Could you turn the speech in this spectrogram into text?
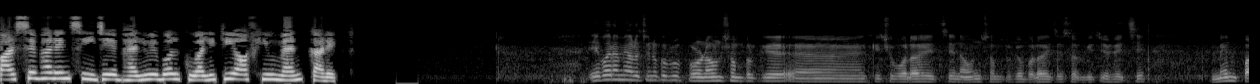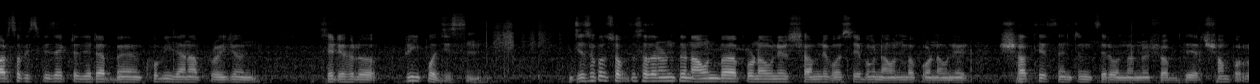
Perseverance is a valuable quality of human. Correct. এবার আমি আলোচনা করব প্রোনাউন সম্পর্কে কিছু বলা হয়েছে নাউন সম্পর্কে বলা হয়েছে সব কিছু হয়েছে মেন পার্টস অফ স্পিচ একটা যেটা খুবই জানা প্রয়োজন, সেটা হলো প্রিপজিশন যে সকল শব্দ সাধারণত নাউন বা প্রোনাউনের সামনে বসে এবং নাউন বা প্রোনাউনের সাথে সেন্টেন্সের অন্যান্য শব্দের সম্পর্ক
